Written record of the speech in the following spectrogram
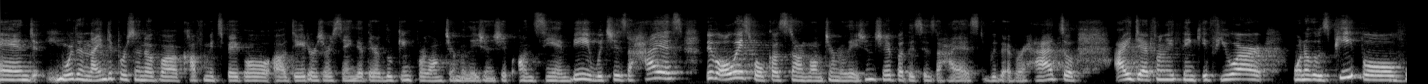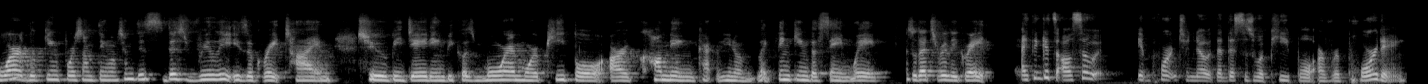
And more than 90% of uh, Coffee Meets Bagel uh, daters are saying that they're looking for long-term relationship on CMB, which is the highest. We've always focused on long-term relationship, but this is the highest we've ever had. So I definitely think if you are one of those people mm-hmm. who are looking for something long-term, this this really is a great time to be dating because more and more people are coming, you know, like thinking the same way. So that's really great. I think it's also important to note that this is what people are reporting.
